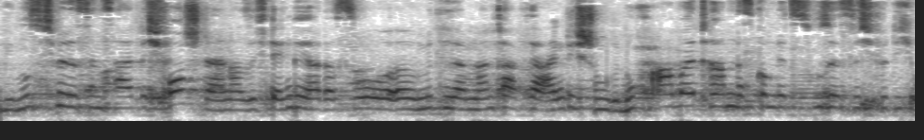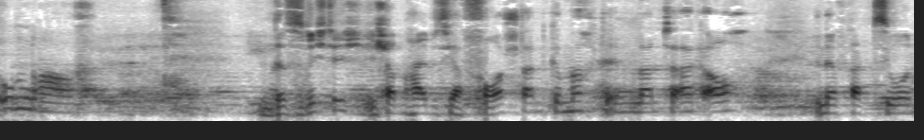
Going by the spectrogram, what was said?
Wie muss ich mir das denn zeitlich vorstellen? Also ich denke ja, dass so äh, Mitglieder im Landtag ja eigentlich schon genug Arbeit haben. Das kommt jetzt zusätzlich für dich obendrauf. Das ist richtig. Ich habe ein halbes Jahr Vorstand gemacht im Landtag auch in der Fraktion.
